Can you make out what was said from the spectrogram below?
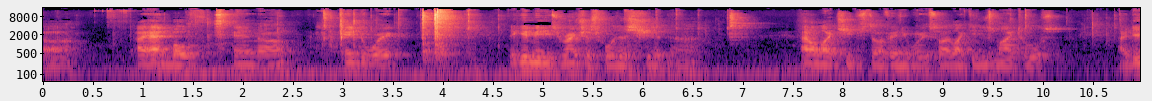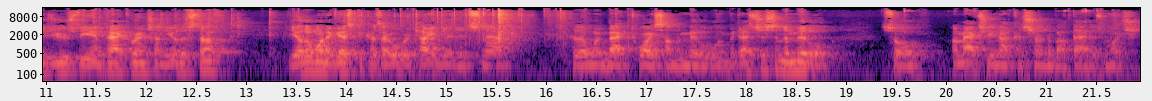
Uh, I had both and uh, either way, they give me these wrenches for this shit. Uh, I don't like cheap stuff anyway, so I like to use my tools. I did use the impact wrench on the other stuff. The other one, I guess, because I over tightened it, it snapped because I went back twice on the middle one, but that's just in the middle. So I'm actually not concerned about that as much.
